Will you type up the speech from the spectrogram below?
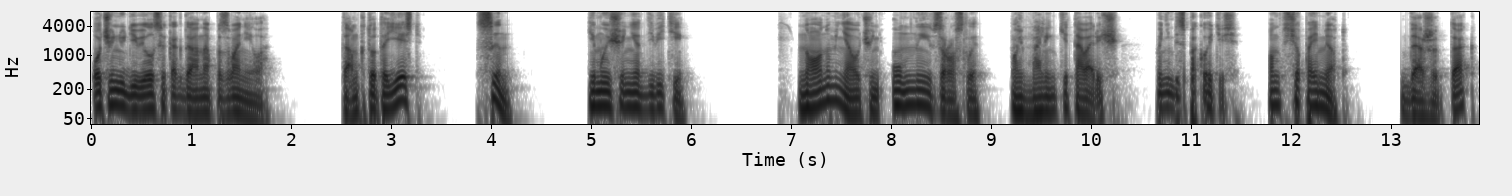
Очень удивился, когда она позвонила. «Там кто-то есть?» «Сын. Ему еще нет девяти. Но он у меня очень умный и взрослый. Мой маленький товарищ. Вы не беспокойтесь, он все поймет». «Даже так?»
